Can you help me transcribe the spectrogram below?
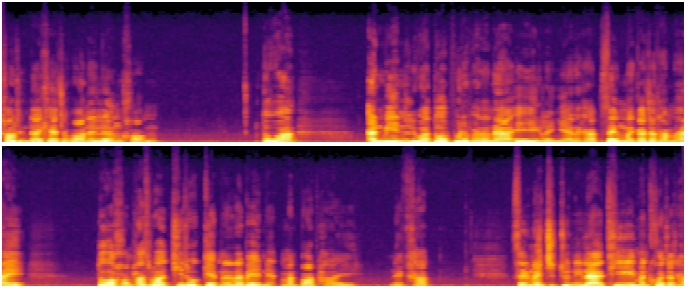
เข้าถึงได้แค่เฉพาะในเรื่องของตัว แอดมินหรือว่าตัวผู้พัฒนาเองอะไรเงี้ยนะครับ ซึ่งมันก็จะทำให้ตัวของ password ที่ถูกเก็บใน database เนี่ยมันปลอดภัยนะครับ ซึ่งในจุดๆนี้แหละที่มันควรจะท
